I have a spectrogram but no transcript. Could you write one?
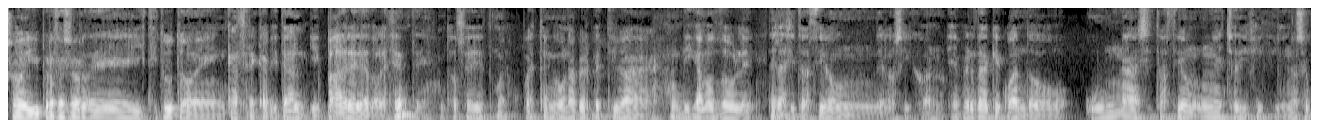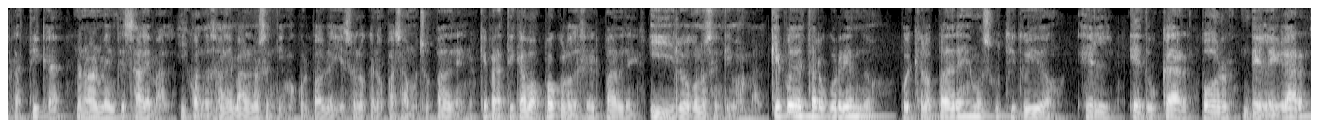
Soy profesor de instituto en Cáceres Capital y padre de adolescentes. Entonces, bueno, pues tengo una perspectiva, digamos, doble de la situación de los hijos. Es verdad que cuando una situación, un hecho difícil no se practica, normalmente sale mal. Y cuando sale mal nos sentimos culpables y eso es lo que nos pasa a muchos padres, que practicamos poco lo de ser padres y luego nos sentimos mal. ¿Qué puede estar ocurriendo? Pues que los padres hemos sustituido el educar por delegar,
